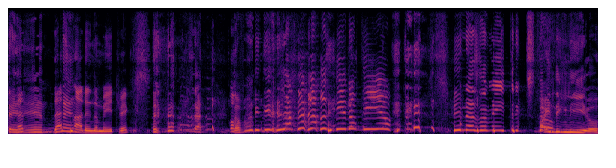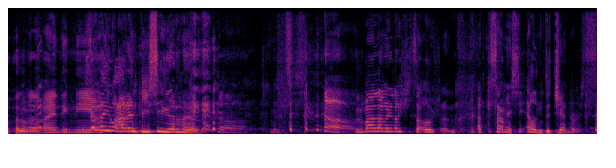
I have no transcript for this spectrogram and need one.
that Ten, that's not in the Matrix. oh, hindi nila sino Neo. Yung nasa Matrix daw. Finding Neo. Alam mo. Oh, Finding Neo. Sana yung R&B singer na yun. Lumalangoy lang siya sa ocean. At kasama niya si Ellen DeGeneres.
